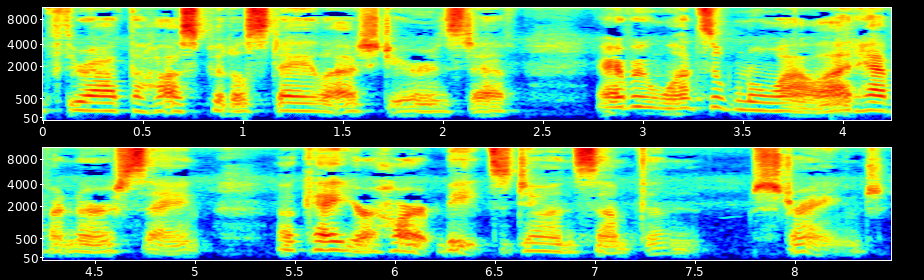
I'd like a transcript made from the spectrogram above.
throughout the hospital stay last year and stuff, every once in a while I'd have a nurse saying, Okay, your heartbeat's doing something strange.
